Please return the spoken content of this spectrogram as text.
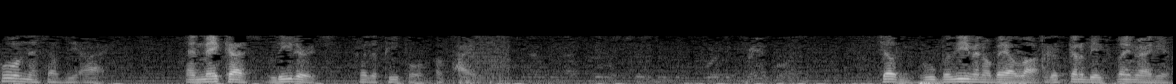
coolness of the eye and make us leaders for the people of piety. Children who believe and obey Allah. That's going to be explained right here.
